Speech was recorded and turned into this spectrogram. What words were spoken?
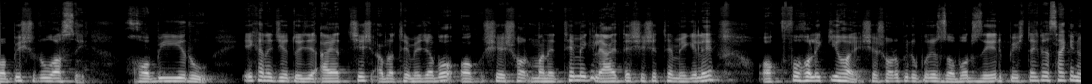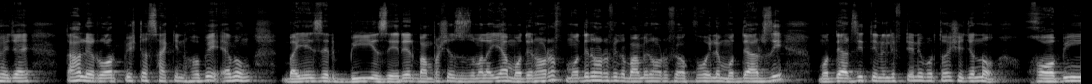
রপেশ রু আছে, খবিরু। এখানে যেহেতু যে আয়াত শেষ, আমরা থেমে যাব। শেষ মানে থেমে গেলে, আয়াতের শেষে থেমে গেলে অক্ফ হলে কি হয়? সে হরফের উপরে জবর জের পেশটা একটা সাকিন হয়ে যায়। তাহলে রর পেশটা সাকিন হবে এবং বাইয়েজের বি জেরের বাম পাশে জজমালা ইয়া মদের হরফ মদের হরফের বামের হরফে অক্ফ হইলে মধ্যে আরজি। মধ্যে আরজি টেনে লিফ টেনে পড়তে হয় সেই জন্য হবি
